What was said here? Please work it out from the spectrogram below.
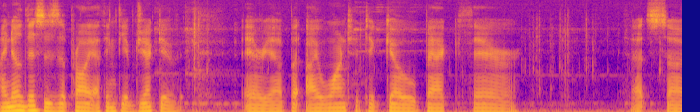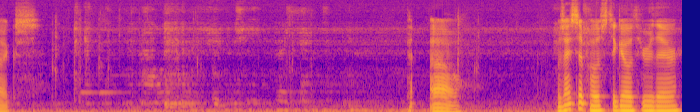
I know this is probably, I think, the objective area, but I wanted to go back there. That sucks. Oh. Was I supposed to go through there?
